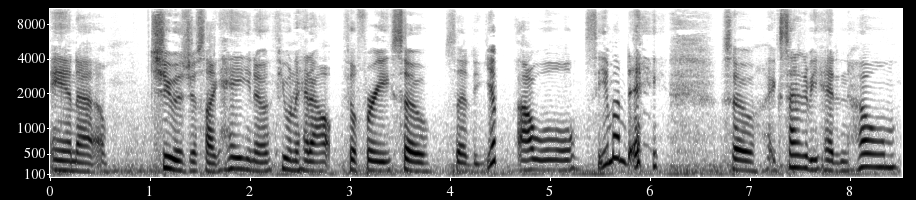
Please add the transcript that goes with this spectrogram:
and uh, she was just like, "Hey, you know, if you want to head out, feel free." So said, "Yep, I will see you Monday." so excited to be heading home.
